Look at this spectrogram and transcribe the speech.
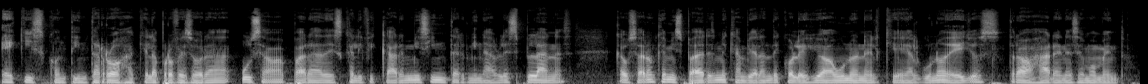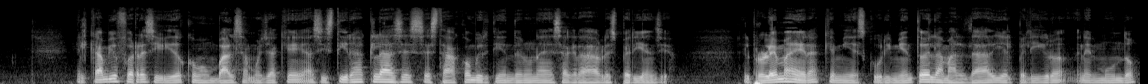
X con tinta roja que la profesora usaba para descalificar mis interminables planas, causaron que mis padres me cambiaran de colegio a uno en el que alguno de ellos trabajara en ese momento. El cambio fue recibido como un bálsamo, ya que asistir a clases se estaba convirtiendo en una desagradable experiencia. El problema era que mi descubrimiento de la maldad y el peligro en el mundo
